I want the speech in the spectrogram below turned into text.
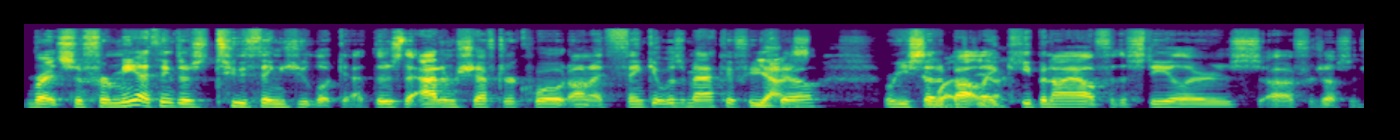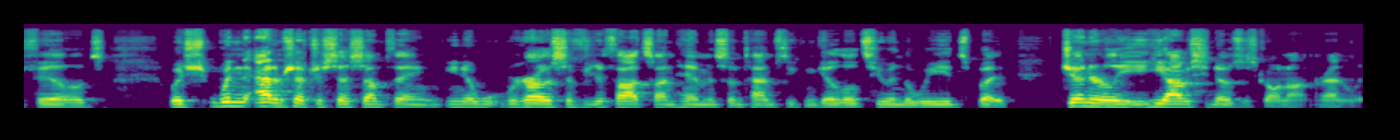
Right. So for me, I think there's two things you look at. There's the Adam Schefter quote on I think it was McAfee Yes. show where he said was, about yeah. like keep an eye out for the Steelers uh, for Justin Fields. Which when Adam Schefter says something, you know, regardless of your thoughts on him, and sometimes you can get a little too in the weeds, but generally he obviously knows what's going on around the league,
